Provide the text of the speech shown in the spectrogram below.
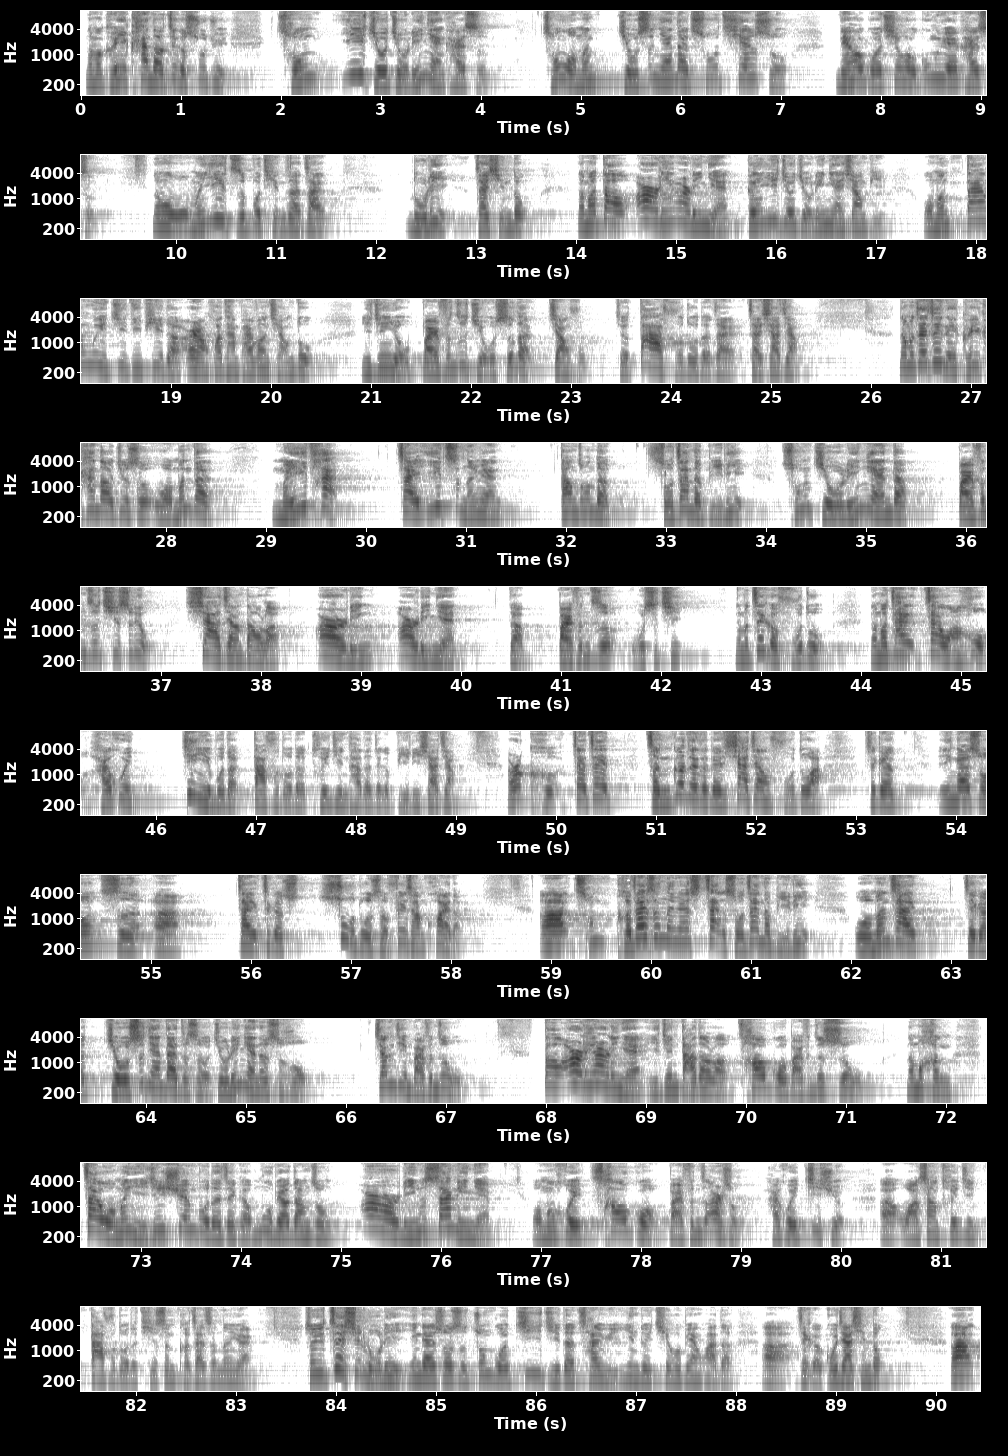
那么可以看到这个数据，从一九九零年开始。从我们九十年代初签署联合国气候公约开始，那么我们一直不停的在努力在行动。那么到二零二零年跟一九九零年相比，我们单位 GDP 的二氧化碳排放强度已经有百分之九十的降幅，就大幅度的在在下降。那么在这里可以看到，就是我们的煤炭在一次能源当中的所占的比例。从九零年的百分之七十六下降到了二零二零年的百分之五十七，那么这个幅度，那么再再往后还会进一步的大幅度的推进它的这个比例下降，而可在在整个的这个下降幅度啊，这个应该说是啊，在这个速度是非常快的，啊，从可再生能源占所占的比例，我们在。这个九十年代的时候，九零年的时候，将近百分之五，到二零二零年已经达到了超过百分之十五。那么很在我们已经宣布的这个目标当中，二零三零年我们会超过百分之二十五，还会继续啊往上推进，大幅度的提升可再生能源。所以这些努力应该说是中国积极的参与应对气候变化的啊这个国家行动，啊。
